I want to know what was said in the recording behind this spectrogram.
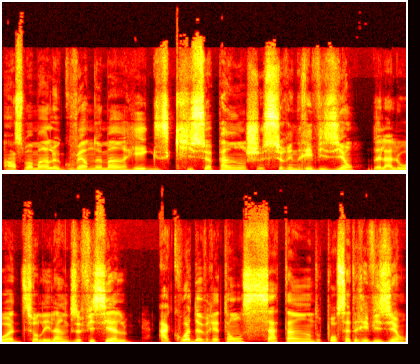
en ce moment, le gouvernement Higgs qui se penche sur une révision de la loi sur les langues officielles. À quoi devrait-on s'attendre pour cette révision?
